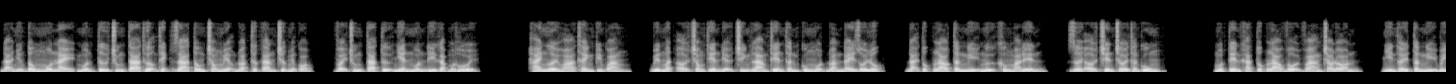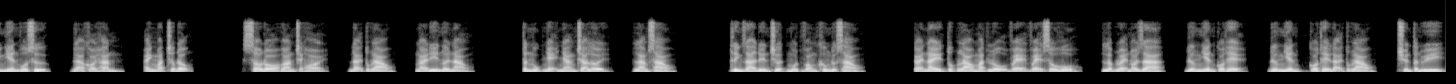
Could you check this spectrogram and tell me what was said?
đã những tông môn này muốn từ chúng ta thượng thích giả tông trong miệng đoạt thức ăn trước miệng cọp, vậy chúng ta tự nhiên muốn đi gặp một hồi. Hai người hóa thành kim quang, biến mất ở trong thiên địa chính làm thiên thần cung một đoàn đay dối lúc, đại túc lao tần nghị ngự không mà đến, rơi ở trên trời thần cung. Một tên khác túc lao vội vàng chào đón, nhìn thấy tần nghị bình yên vô sự, đã khỏi hẳn, ánh mắt chất động. Sau đó oán trách hỏi, đại túc lao, ngài đi nơi nào? Tần mục nhẹ nhàng trả lời, làm sao? Thỉnh ra đến trượt một vòng không được sao? Cái này túc lão mặt lộ vẻ vẻ xấu hổ, lập loại nói ra, đương nhiên có thể, đương nhiên có thể đại túc lão truyền tần uy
